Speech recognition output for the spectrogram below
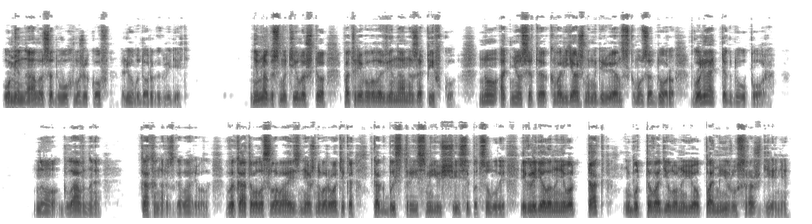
уминала за двух мужиков, любо-дорого глядеть. Немного смутило, что потребовала вина на запивку, но отнес это к вальяжному деревенскому задору, гулять так до упора. Но главное, Как она разговаривала, выкатывала слова из нежного ротика, как быстрые смеющиеся поцелуи, и глядела на него так, будто водил он ее по миру с рождения.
